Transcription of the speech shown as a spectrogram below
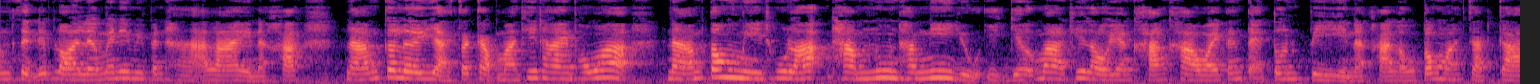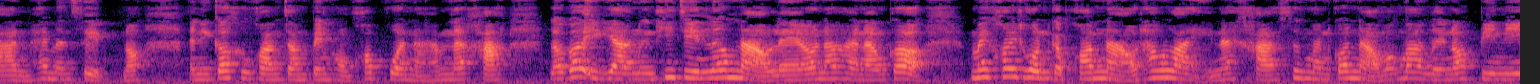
ำเสร็จเรียบร้อยแล้วไม่ได้มีปัญหาอะไรนะคะ น้ำก็เลยอยากจะกลับมาที่ไทย เพราะว่าน้ำต้องมีธุระทำนู่นทำนี่อยู่อีกเยอะมากที่เรายังค้างคาไว้ตั้งแต่ต้นปีนะคะ เราต้องมาจัดการให้มันเสร็จเนาะอันนี้ก็คือความจำเป็นของครอบครัวน้ำนะคะ แล้วก็อีกอย่างหนึ่งที่จีนเริ่มหนาวแล้วนะคะ น้ำก็ไม่ค่อยทนกับความหนาวเท่าไหร่นะคะ ซึ่งมันก็หนาวมากๆเลยเนาะปีนี้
